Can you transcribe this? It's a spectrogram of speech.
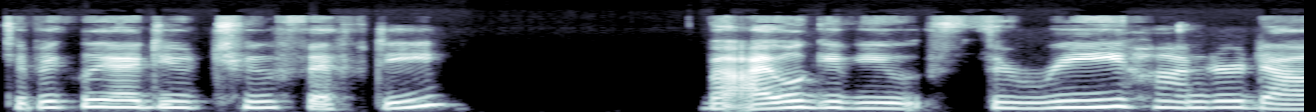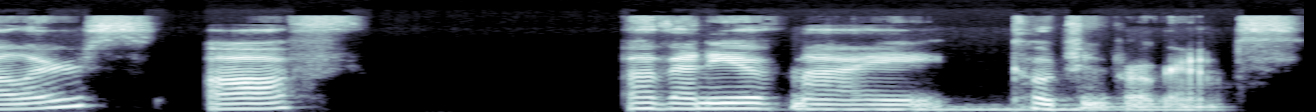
typically I do 250 but I will give you $300 off of any of my coaching programs.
